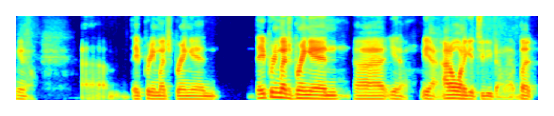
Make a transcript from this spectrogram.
You know, um, they pretty much bring in, they pretty much bring in, uh, you know, yeah. I don't want to get too deep on that, but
